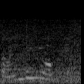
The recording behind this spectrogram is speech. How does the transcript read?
Something okay.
